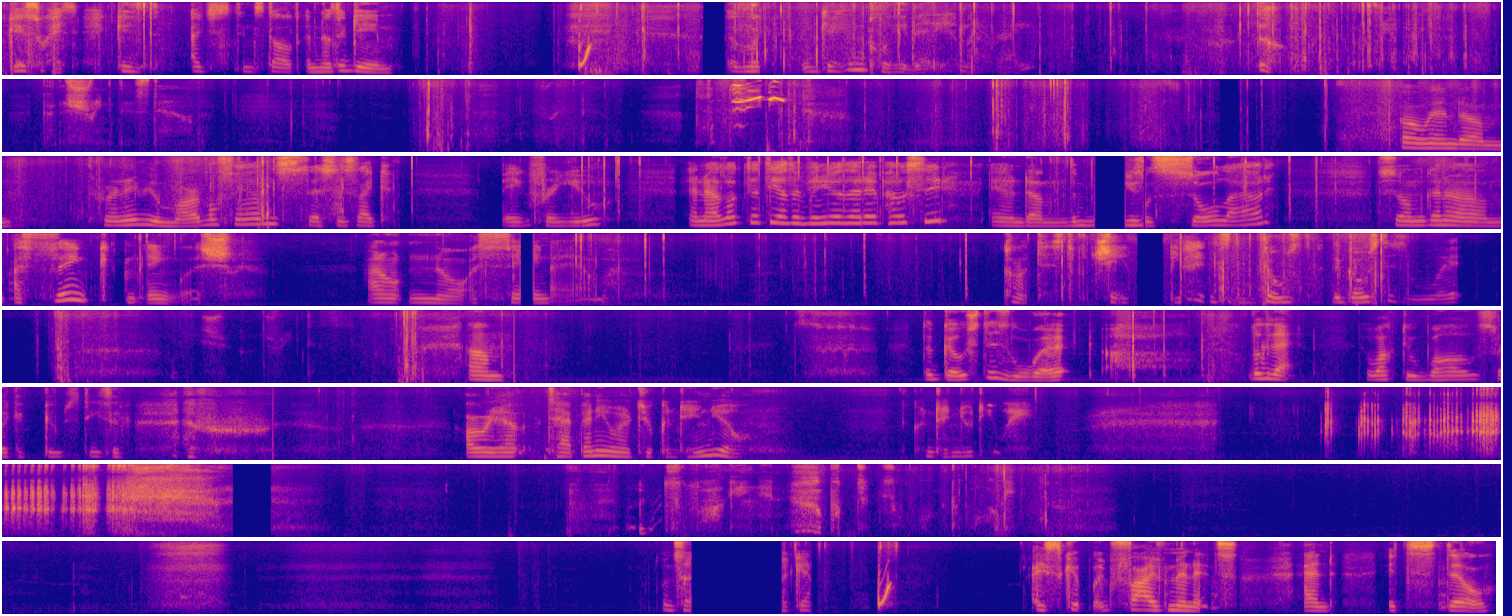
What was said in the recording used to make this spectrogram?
Okay, so guys, guys, I just installed another game. Like gameplay day, am I right? Oh, gotta shrink this down. Oh, and um, for any of you Marvel fans, this is like big for you. And I looked at the other video that I posted, and um, the music was so loud. So I'm gonna, um, I think I'm English. I don't know, I think I am. Contest of Champions. It's the ghost. The ghost is lit. Um, the ghost is lit. Look at that. I walk through walls like a ghost. He's like, already have tap anywhere to continue. Continue the way. It's logging in. What takes so long to log in? One second. I skipped like five minutes and it's still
